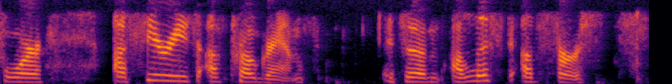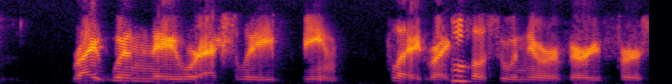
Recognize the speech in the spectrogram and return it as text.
for a series of programs. It's a a list of firsts. Right when they were actually being played, right Mm. close to when they were very first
